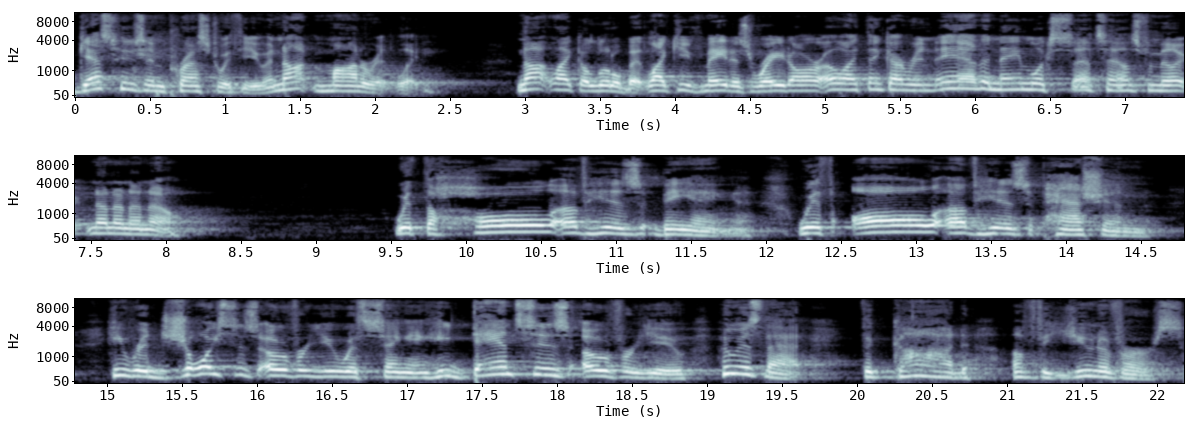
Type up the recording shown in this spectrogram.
guess who's impressed with you? And not moderately. Not like a little bit, like you've made his radar. Oh, I think I read, yeah, the name looks, that sounds familiar. No, no, no, no. With the whole of his being, with all of his passion, he rejoices over you with singing. He dances over you. Who is that? The God of the universe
